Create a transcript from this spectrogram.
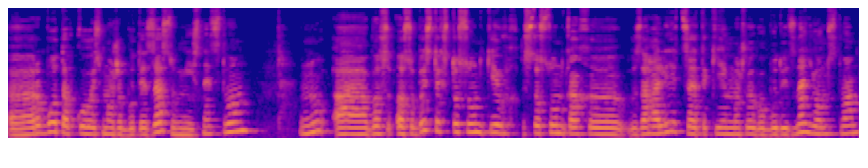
Е, Робота в когось може бути за сумісництвом. Ну, а в особистих стосунків, стосунках е, взагалі це такі, можливо, будуть знайомства,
